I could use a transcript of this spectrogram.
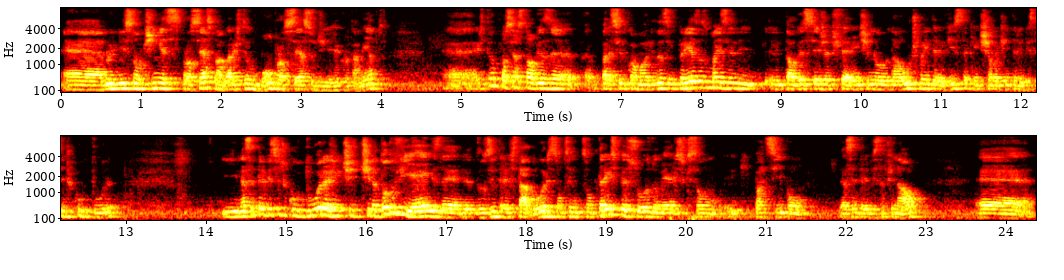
É, no início não tinha esse processo, mas agora a gente tem um bom processo de recrutamento. É, a gente tem um processo talvez é, é, parecido com a maioria das empresas, mas ele, ele talvez seja diferente no, na última entrevista, que a gente chama de entrevista de cultura. E nessa entrevista de cultura a gente tira todo o viés né, dos entrevistadores, são, são três pessoas do Méritos que, são, que participam dessa entrevista final. É,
